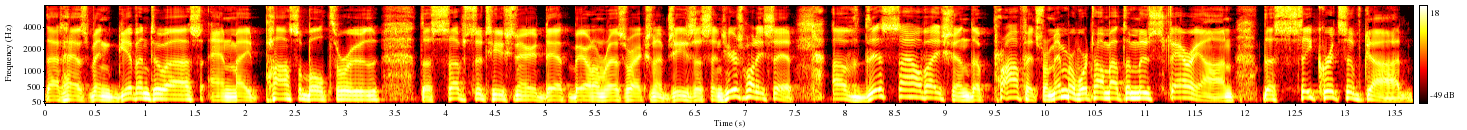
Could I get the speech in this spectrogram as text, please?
that has been given to us and made possible through the substitutionary death, burial, and resurrection of Jesus. And here's what he said. Of this salvation, the prophets Remember, we're talking about the mysterion, the secrets of God.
